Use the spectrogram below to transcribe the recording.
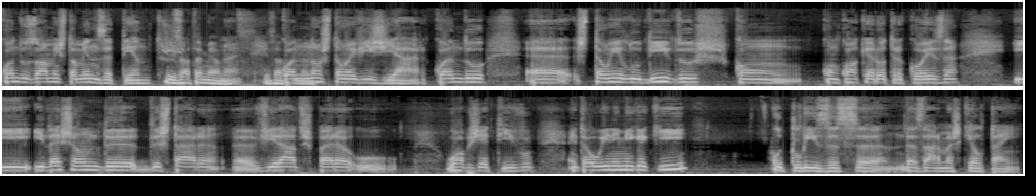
quando os homens estão menos atentos. Exatamente. Não é? Exatamente. Quando não estão a vigiar, quando uh, estão iludidos com com qualquer outra coisa e, e deixam de, de estar uh, virados para o, o objetivo. Então o inimigo aqui utiliza-se das armas que ele tem.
